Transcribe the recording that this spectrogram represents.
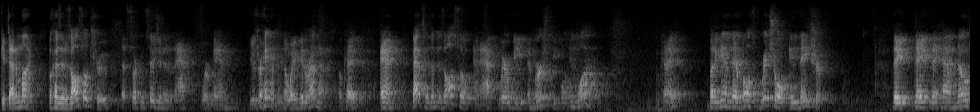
keep that in mind because it is also true that circumcision is an act where men use their hands. There's no way to get around that. Okay? And baptism is also an act where we immerse people in water. Okay? But again, they're both ritual in nature. They, they, they have no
